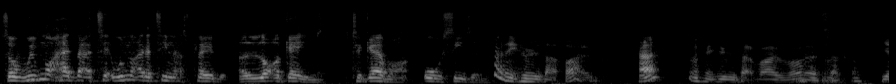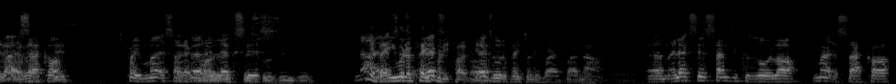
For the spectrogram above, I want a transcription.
so we've not had that. T- we've not had a team that's played a lot of games together all season, I think who is that five. huh? I don't think who is that five. of No, Arsenal. Yeah, Mertesacker. Alexis. It's probably Mertesacker, Alexis. Alexis. Alexis was injured. No, Yeah, but he would have played Alex- 25 Alexis games. would have played 25 by now. Um, Alexis, Santi Cazorla, Mertesacker.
